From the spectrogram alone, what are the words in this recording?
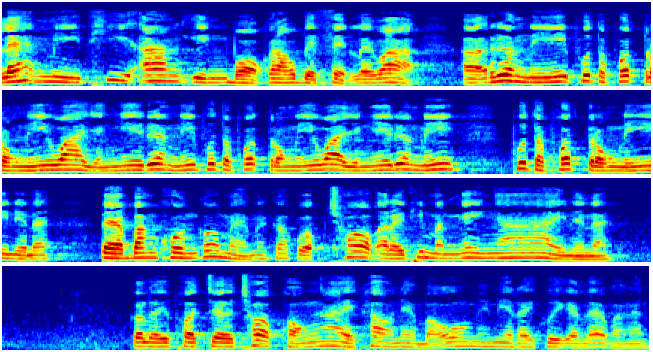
และมีที่อ้างอิงบอกเราเบ็ดเสร็จเลยว่าเรื่องนี้พุทธพจน์ตรงนี้ว่าอย่างนี้เรื่องนี้พุทธพจน์ตรงนี้ว่าอย่างนี้เรื่องนี้พุทธพจน์ตรงนี้เนี่ยนะแต่บางคนก็แหมมันก็แบบชอบอะไรที่มันง่ายๆเนี่ยนะ ก็เลยพอเจอชอบของง่ายเข้าเนี่ยบอกโอ้ไม่มีอะไรคุยกันแล้วว่างั้น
